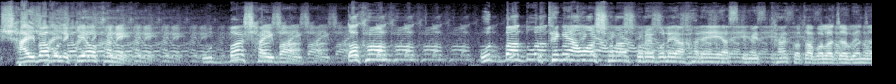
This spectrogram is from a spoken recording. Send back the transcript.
সাইবা বলে কে ওখানে? উদ্বা সাইবা। তখন উদ্বা দূর থেকে আওয়াজ শোনার পরে বলে আহারে আজকে মিথ্যা কথা বলা যাবে না।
